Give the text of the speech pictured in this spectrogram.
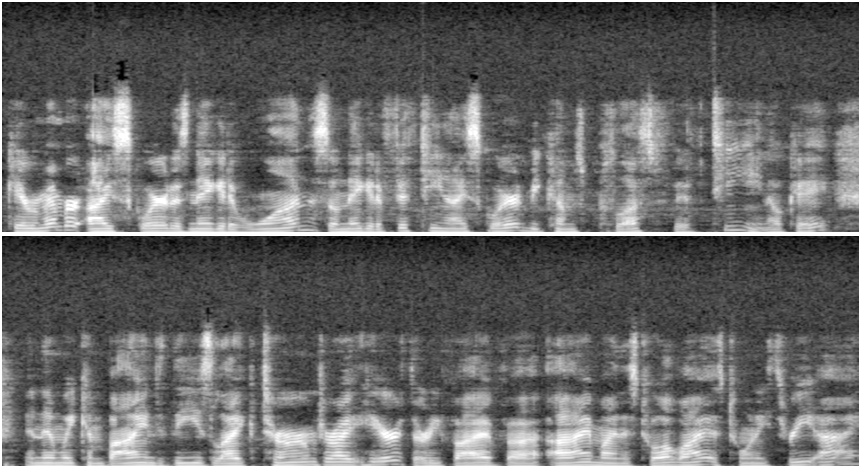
Okay, remember i squared is negative 1, so negative 15i squared becomes plus 15, okay? And then we combined these like terms right here. 35i minus 12i is 23i.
